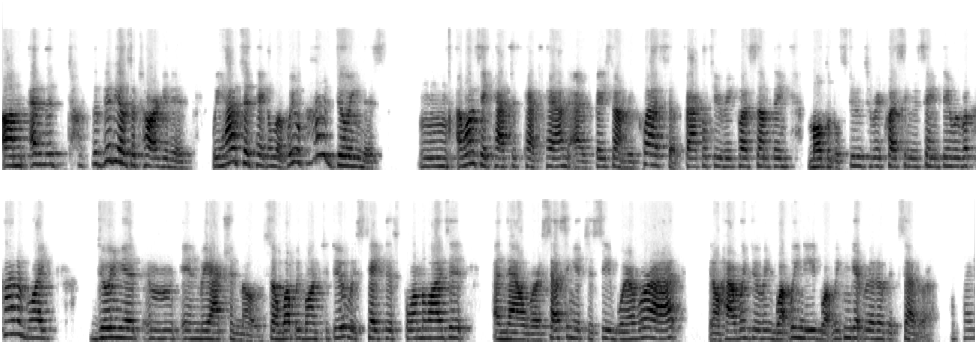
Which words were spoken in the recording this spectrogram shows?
Um, and the, the videos are targeted. We had to take a look. We were kind of doing this Mm, I want to say catch as catch can as based on requests, if faculty requests something, multiple students are requesting the same thing. We were kind of like doing it in, in reaction mode. So what we want to do is take this, formalize it, and now we're assessing it to see where we're at you know, how we're doing, what we need, what we can get rid of, et cetera, okay?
